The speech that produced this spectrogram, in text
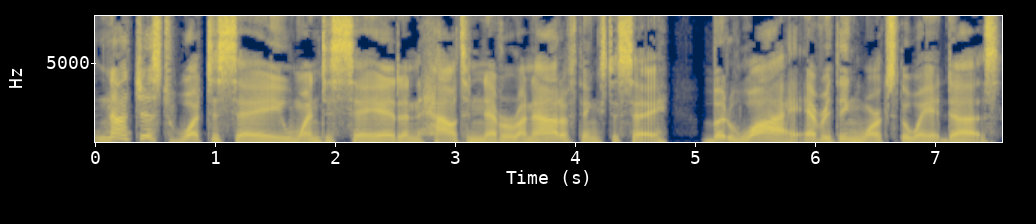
Not just what to say, when to say it, and how to never run out of things to say, but why everything works the way it does.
